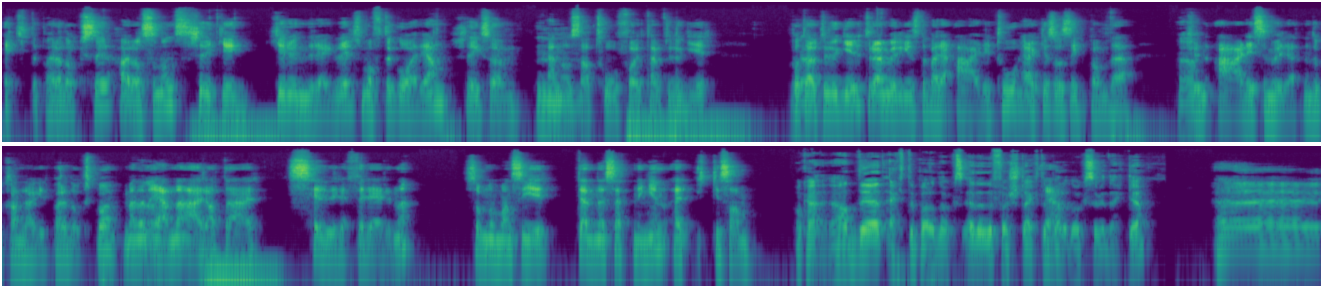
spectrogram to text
ekte paradokser, har også noen slike grunnregler som ofte går igjen, slik som jeg nå sa to for tautologier. På okay. tautologier tror jeg muligens det bare er de to. Jeg er ikke så sikker på om det Ja. kun er disse mulighetene du kan lage et paradoks på. Men den Ja. ene er at det er selvrefererende. Som når man sier 'denne setningen er ikke sann'. Ok, ja, det er et ekte paradoks. Er det det første ekte Ja. paradokset vi dekker? Eh,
